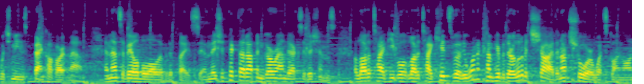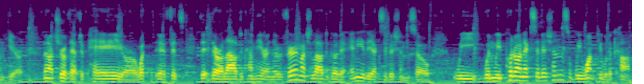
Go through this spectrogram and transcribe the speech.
which means Bangkok Art Map, and that's available all over the place. And they should pick that up and go around to exhibitions. A lot of Thai people, a lot of Thai kids, well, they want to come here, but they're a little bit shy. They're not sure what's going on here. They're not sure if they have to pay or what if it's they're allowed to come here, and they're very much allowed to go to any of the exhibitions. So we, when we put on exhibitions, we want people to come.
